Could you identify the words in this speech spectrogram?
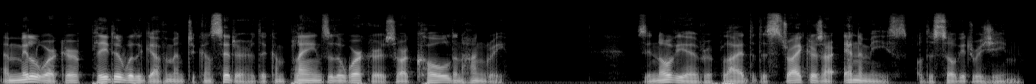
A mill worker pleaded with the government to consider the complaints of the workers who are cold and hungry. Zinoviev replied that the strikers are enemies of the Soviet regime.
